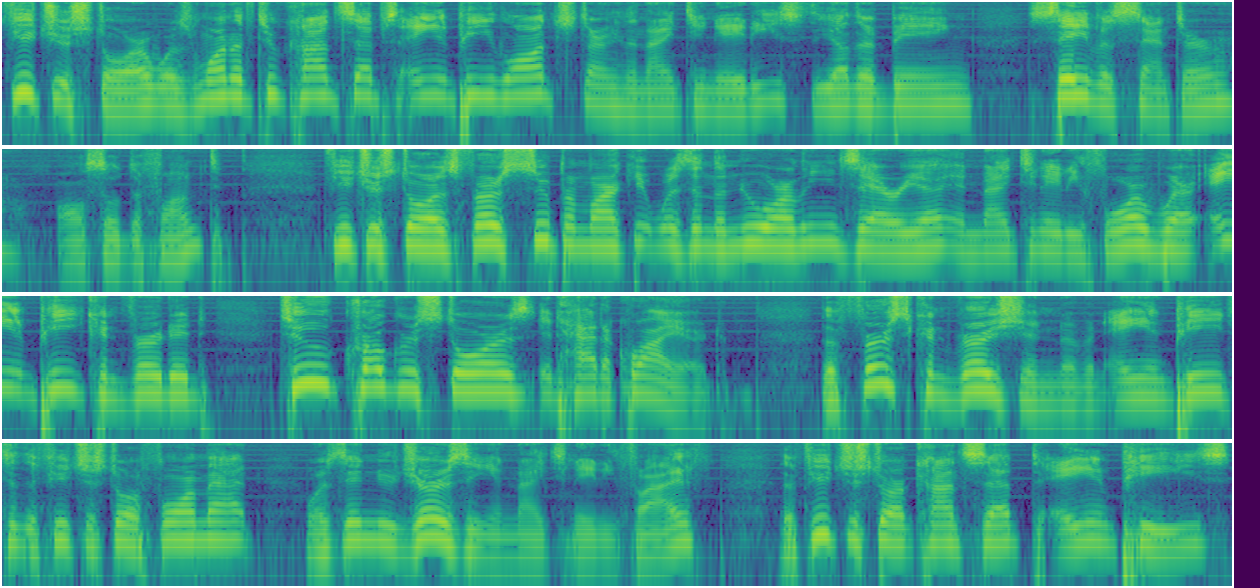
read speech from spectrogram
Future Store was one of two concepts A&P launched during the 1980s, the other being Sav-A-Center, also defunct. Future Store's first supermarket was in the New Orleans area in 1984, where A&P converted two Kroger stores it had acquired. The first conversion of an A&P to the Future Store format was in New Jersey in 1985. The Future Store concept A&Ps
